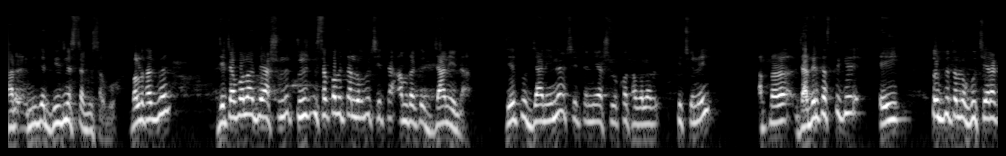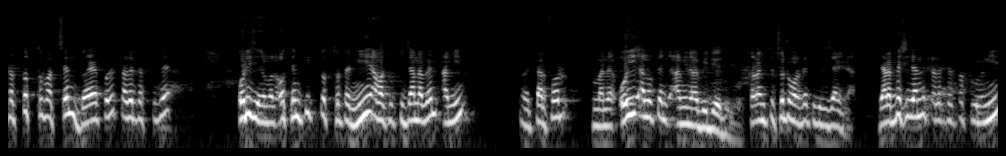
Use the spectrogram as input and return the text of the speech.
আর নিজের বিজনেসটা গুছাবো। ভালো থাকবেন। যেটা বলা যে আসলে টুরিস্ট ভিসা কবে চালু হবে সেটা আমরা জানি না। যেহেতু জানি না, সেটা নিয়ে আসলে কথা বলার কিছু নেই। আপনারা যাদের কাছ থেকে এই তল্পিতল্প গুছিয়ে রাখার তথ্য পাচ্ছেন, দয়া করে তাদের কাছ থেকে অরিজিনাল মানে অথেন্টিক তথ্যটা নিয়ে আমাকে একটু জানাবেন। আমি, তারপর মানে ওই আলোকে আমি নয় ভিডিও দিব। কারণ আমি তো ছোট মানুষ এত কিছু জানি না। যারা বেশি জানে তাদের কাছে তথ্যগুলো নিয়ে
